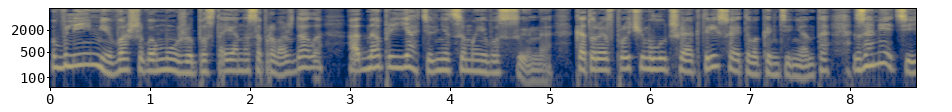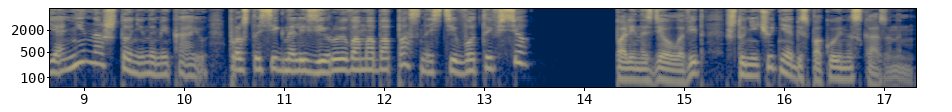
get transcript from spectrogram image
В Лиме вашего мужа постоянно сопровождала одна приятельница моего сына, которая, впрочем, лучшая актриса этого континента. Заметьте, я ни на что не намекаю, просто сигнализирую вам об опасности, вот и все». Полина сделала вид, что ничуть не обеспокоена сказанным.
